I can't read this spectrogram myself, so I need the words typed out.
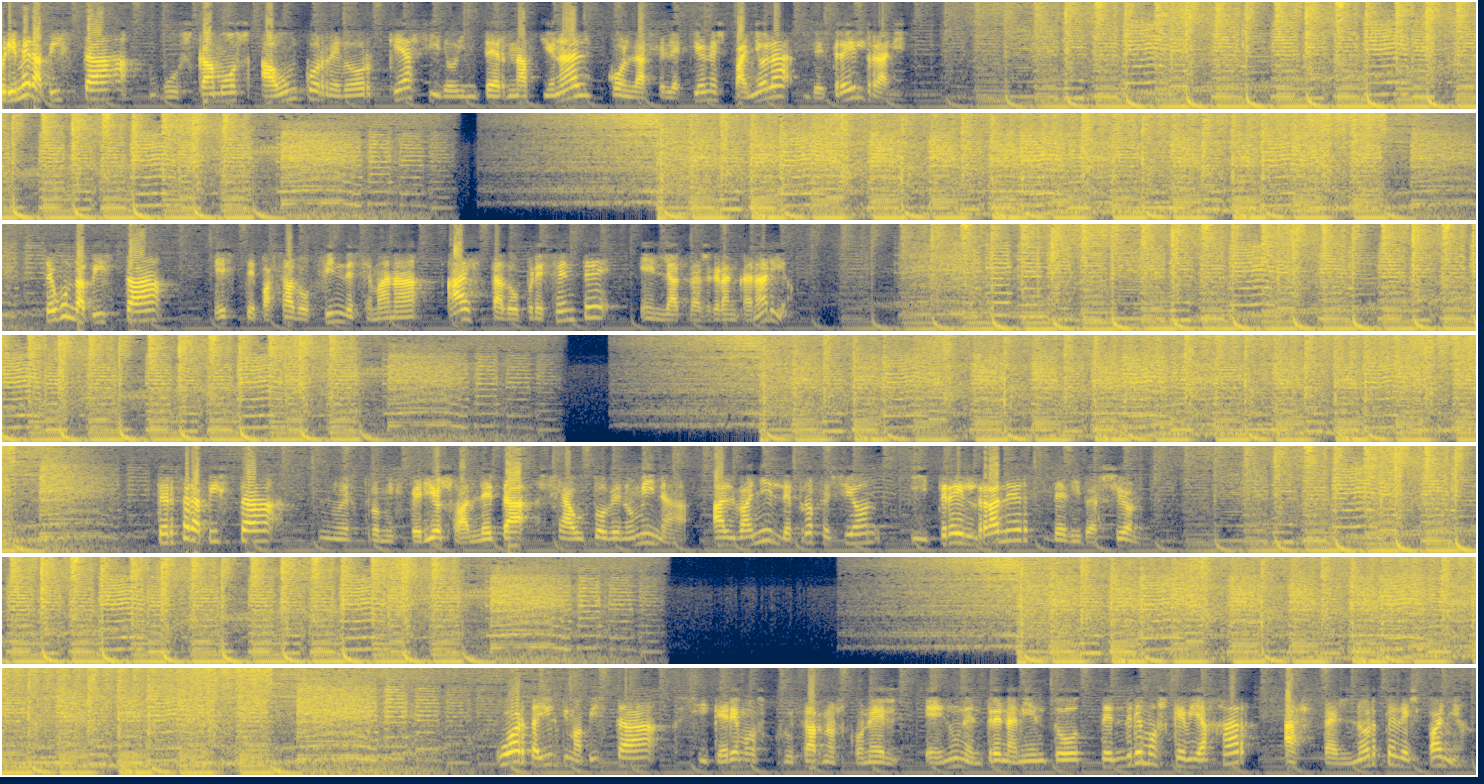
Primera pista, buscamos a un corredor que ha sido internacional con la selección española de trail running. Segunda pista, este pasado fin de semana ha estado presente en la Transgran Canaria. Tercera pista, nuestro misterioso atleta se autodenomina albañil de profesión y trail runner de diversión. Cuarta y última pista, si queremos cruzarnos con él en un entrenamiento, tendremos que viajar hasta el norte de España.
